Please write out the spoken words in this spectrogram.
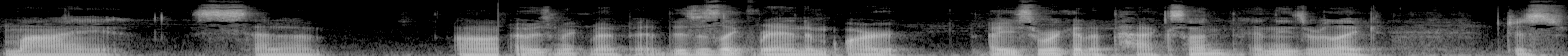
my setup. Um, I always make my bed. This is like random art. I used to work at a PacSun, and these were like just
